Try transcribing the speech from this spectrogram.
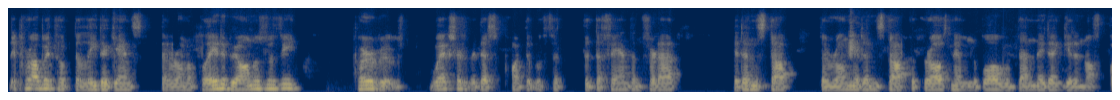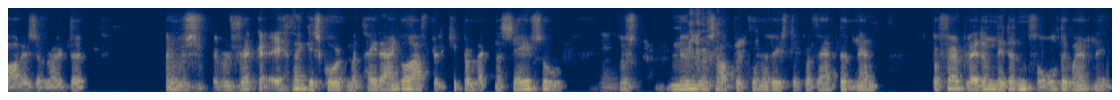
they probably took the lead against the run of play to be honest with you. Per Wexford would be disappointed with the, the defending for that. They didn't stop the run, they didn't stop the crossing and the ball, but then they didn't get enough bodies around the and it was it was Rick. I think he scored from a tight angle after the keeper making a save. So mm. there was numerous opportunities to prevent it. And then, but fair play them, they didn't fold. They went and they,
